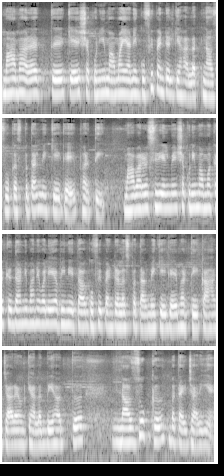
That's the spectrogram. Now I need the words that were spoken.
महाभारत के शकुनी मामा यानी गुफी पेंटल की हालत नाजुक अस्पताल में किए गए भर्ती। महाभारत सीरियल में शकुनी मामा का किरदार निभाने वाले अभिनेता गुफी पेंटल अस्पताल में किए गए भर्ती कहा जा रहा है। उनकी हालत बेहद नाजुक बताई जा रही है।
